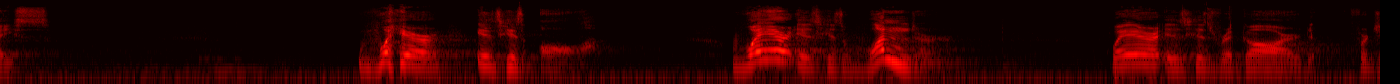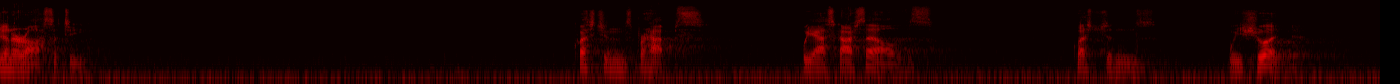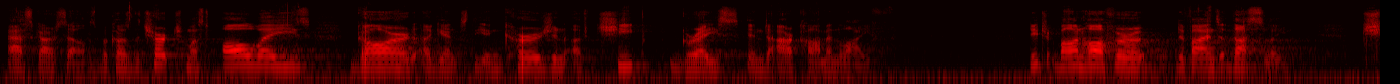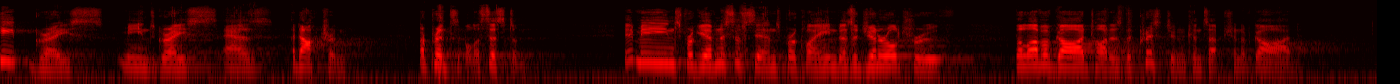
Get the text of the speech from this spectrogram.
Where is his awe? Where is his wonder Where is his regard for generosity? Questions perhaps we ask ourselves. Questions we should ask ourselves because the church must always guard against the incursion of cheap grace into our common life. Dietrich Bonhoeffer defines it thusly Cheap grace means grace as a doctrine, a principle, a system. It means forgiveness of sins proclaimed as a general truth, the love of God taught as the Christian conception of God.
